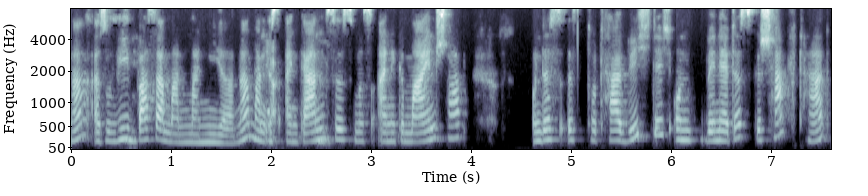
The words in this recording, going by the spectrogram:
Ne? Also wie. Wassermann-Manier. Ne? Man Ja. ist ein Ganzes, man ist eine Gemeinschaft. Und das ist total wichtig. Und wenn er das geschafft hat,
